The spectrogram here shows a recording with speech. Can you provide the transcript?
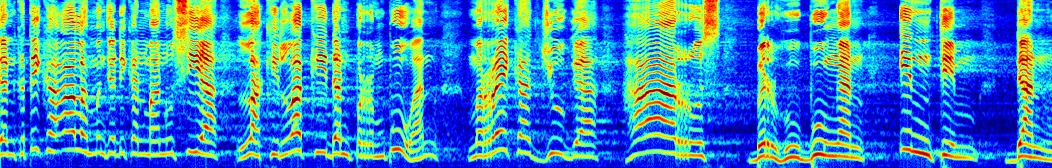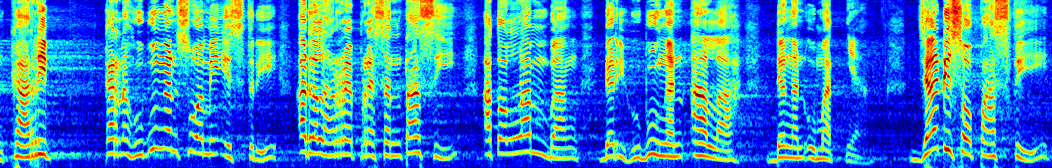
Dan ketika Allah menjadikan manusia laki-laki dan perempuan, mereka juga harus berhubungan intim dan karib. Karena hubungan suami istri adalah representasi atau lambang dari hubungan Allah dengan umatnya. Jadi so pasti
